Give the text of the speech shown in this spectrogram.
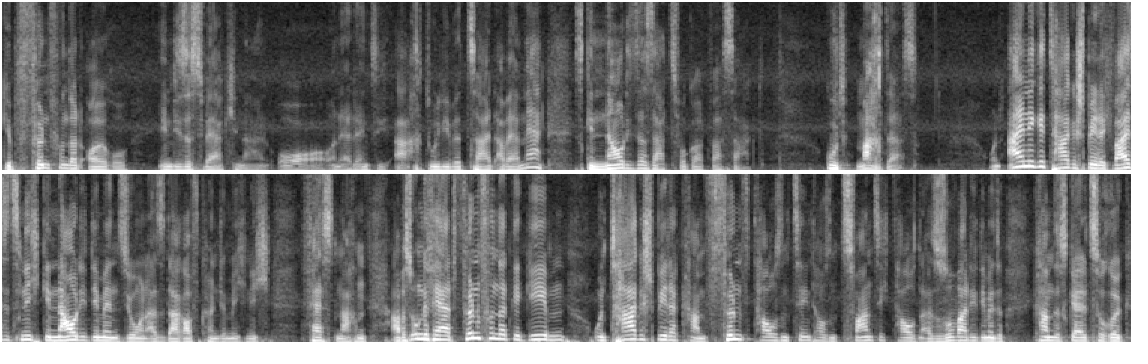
gib 500 Euro in dieses Werk hinein. Oh, und er denkt sich, ach du liebe Zeit. Aber er merkt, es ist genau dieser Satz, wo Gott was sagt. Gut, mach das. Und einige Tage später, ich weiß jetzt nicht genau die Dimension, also darauf könnt ihr mich nicht festmachen, aber es ungefähr hat 500 gegeben und Tage später kam 5000, 10.000, 20.000, also so war die Dimension, kam das Geld zurück.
